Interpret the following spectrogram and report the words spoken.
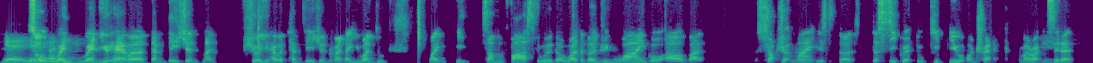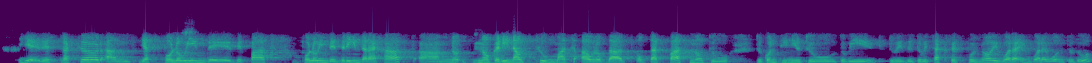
Yeah, yeah. So, so when think, when you yeah. have a temptation, like sure you have a temptation, right? Like you want to like eat some fast food or whatever, drink wine, go out. But structured mind is the the secret to keep you on track. Am I right to say that? Yeah, the structure and just following the the path, following the dream that I have, um, not mm. not getting out too much out of that of that path, no, to to continue to to be to be, to be successful, no, in what I, in what I want to do.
